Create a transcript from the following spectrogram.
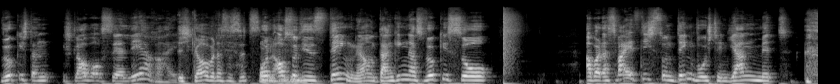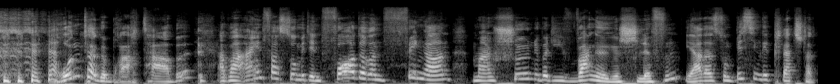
wirklich dann, ich glaube, auch sehr lehrreich. Ich glaube, dass es sitzt. Und auch so dieses Ding, ne? Und dann ging das wirklich so aber das war jetzt nicht so ein Ding, wo ich den Jan mit runtergebracht habe, aber einfach so mit den vorderen Fingern mal schön über die Wange geschliffen, ja, dass es so ein bisschen geklatscht hat.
